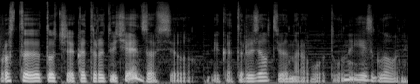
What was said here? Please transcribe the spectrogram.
Просто тот человек, который отвечает за все и который взял тебя на работу, он и есть главный.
